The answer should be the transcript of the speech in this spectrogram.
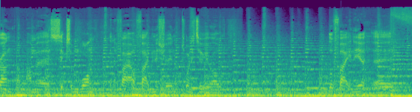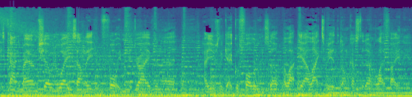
Grant, I'm a six and one and I fight out fight ministry and I'm 22 year old. Love fighting here. Uh, it's kind of my own show in a way. It's only a 40 minute drive and uh, I usually get a good following. So I like, yeah, I like to be at the Doncaster Dome. I like fighting here.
